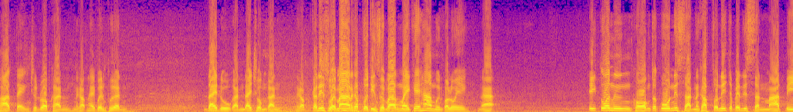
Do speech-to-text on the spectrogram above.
พาร์ทแต่งชุดรอบคันนะครับ ให้เพื่อนๆได้ดูกันได้ชมกันนะครับคันนี้สวยมากนะครับ ตัวจริงสวยมากไม่แค่ห้าหมื่นกว่าโลเองนะฮะอีกตัวหนึ่งของตระกูลนิสสันนะครับ ตัวนี้จะเป็นนิสสันมาร์ทปี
